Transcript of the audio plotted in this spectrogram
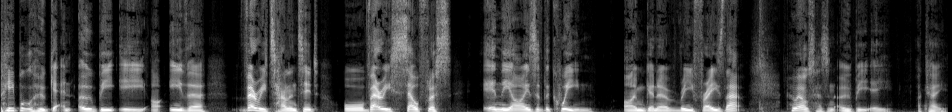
people who get an OBE are either very talented or very selfless in the eyes of the Queen. I'm going to rephrase that. Who else has an OBE? Okay.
